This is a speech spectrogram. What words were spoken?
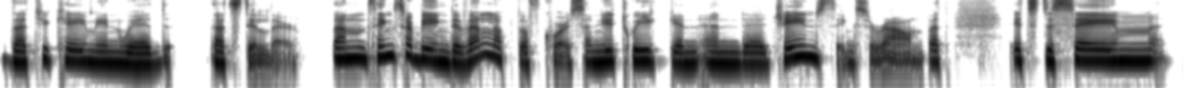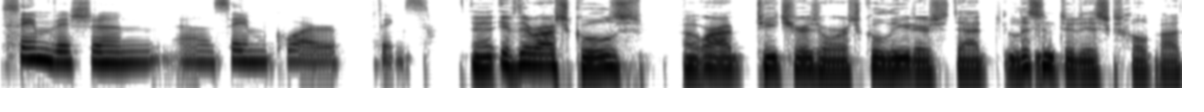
that you came in with, that's still there. And things are being developed, of course, and you tweak and, and uh, change things around. But it's the same same vision and same core things. Uh, if there are schools uh, or teachers or school leaders that listen to this schoolpraat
